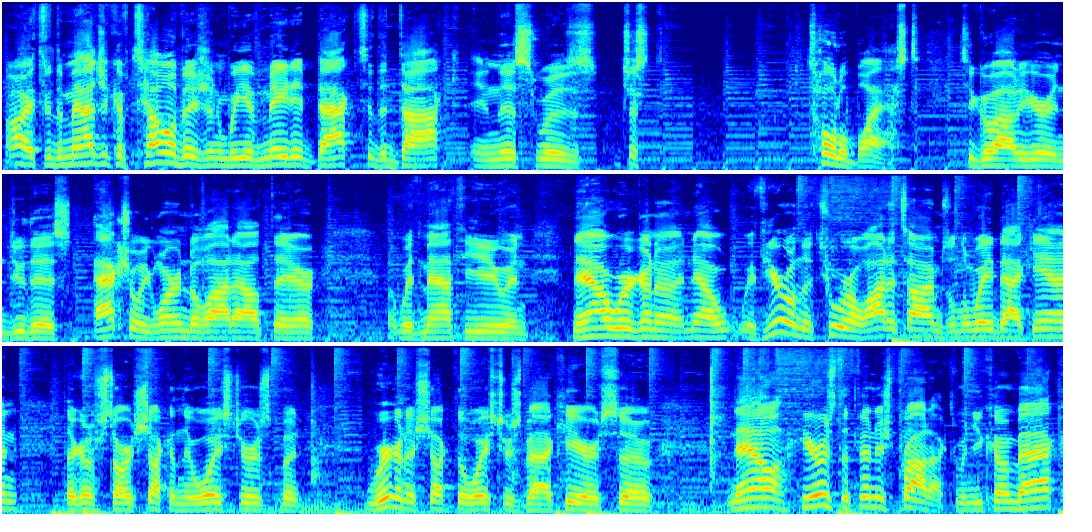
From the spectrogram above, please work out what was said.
All right, through the magic of television, we have made it back to the dock, and this was just total blast to go out here and do this. Actually learned a lot out there with Matthew, and now we're gonna, now if you're on the tour, a lot of times on the way back in, they're gonna start shucking the oysters, but we're gonna shuck the oysters back here. So now here's the finished product. When you come back,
